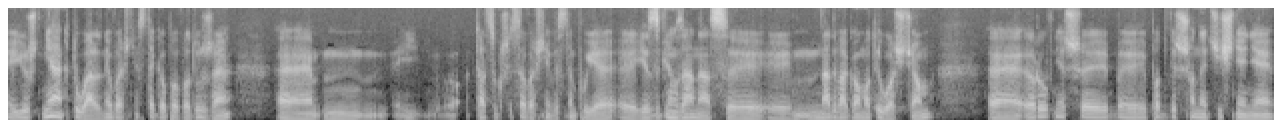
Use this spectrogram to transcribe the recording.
już nieaktualny właśnie z tego powodu, że ta cukrzyca właśnie występuje, jest związana z nadwagą, otyłością. E, również e, podwyższone ciśnienie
